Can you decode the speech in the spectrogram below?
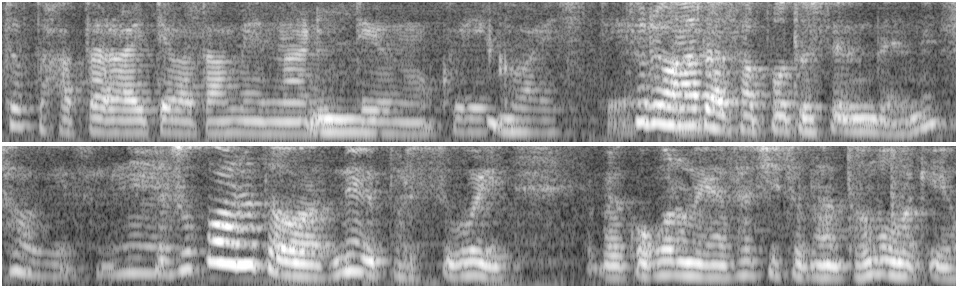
ちょっと働いてはダメになりっていうのを繰り返して、それをあなたはサポートしてるんだよね。そうですね。でそこはあなたはねやっぱりすごいやっぱり心の優しい人だと思うわけよ。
